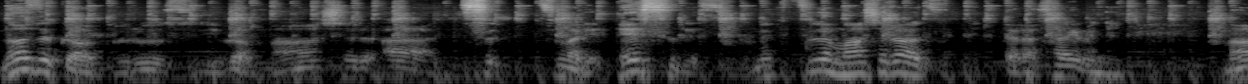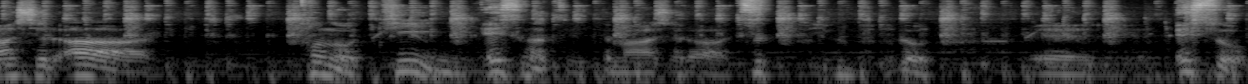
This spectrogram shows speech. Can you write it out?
なぜかブルース・リーはマーシャルアーツ、つまり S ですよね。普通はマーシャルアーツって言ったら最後にマーシャルアートの T に S がついてマーシャルアーツって言うんだけど、えー S を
